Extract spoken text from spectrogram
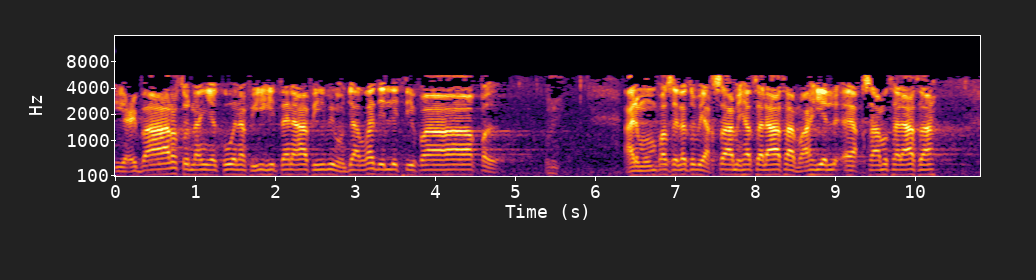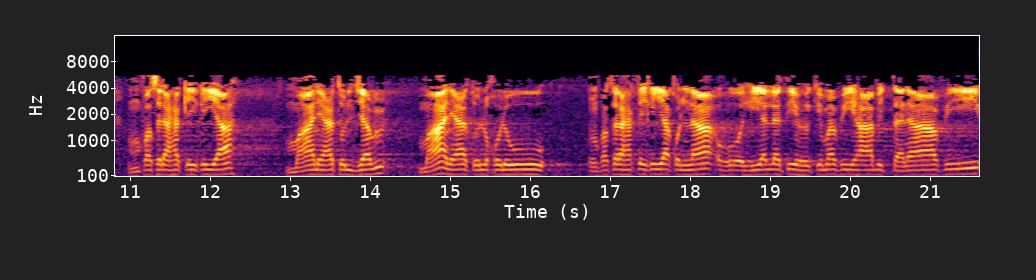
عبارة أن يكون فيه تنافي بمجرد الاتفاق. المنفصلة بأقسامها ثلاثة. ما هي الأقسام ثلاثة منفصلة حقيقية. مانعة الجمع مانعة الخلو منفصلة حقيقية قلنا هي التي حكم فيها بالتنافي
